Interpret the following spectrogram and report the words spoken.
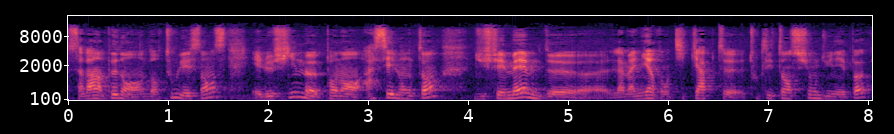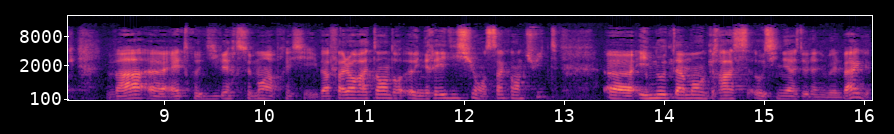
ça va un peu dans, tous les sens, et le film, pendant assez longtemps, du fait même de euh, la manière dont il capte toutes les tensions d'une époque, va être diversement apprécié. Il va falloir attendre une réédition en 58, et notamment grâce au cinéaste de la Nouvelle Vague,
